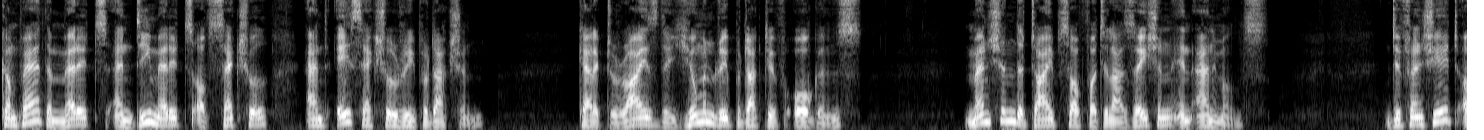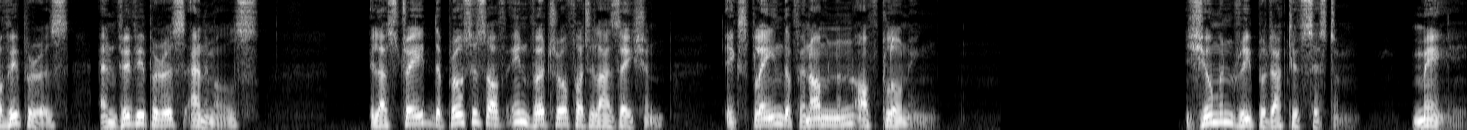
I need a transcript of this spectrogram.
compare the merits and demerits of sexual and asexual reproduction, characterize the human reproductive organs, mention the types of fertilization in animals, differentiate oviparous and viviparous animals, illustrate the process of in vitro fertilization, explain the phenomenon of cloning. Human reproductive system Male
